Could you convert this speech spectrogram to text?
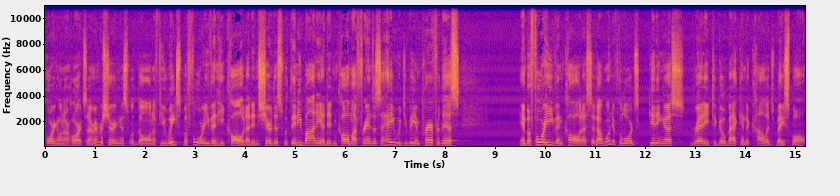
pouring on our hearts. And I remember sharing this with Dawn a few weeks before even he called. I didn't share this with anybody. I didn't call my friends and say, hey, would you be in prayer for this? And before he even called, I said, I wonder if the Lord's getting us ready to go back into college baseball.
